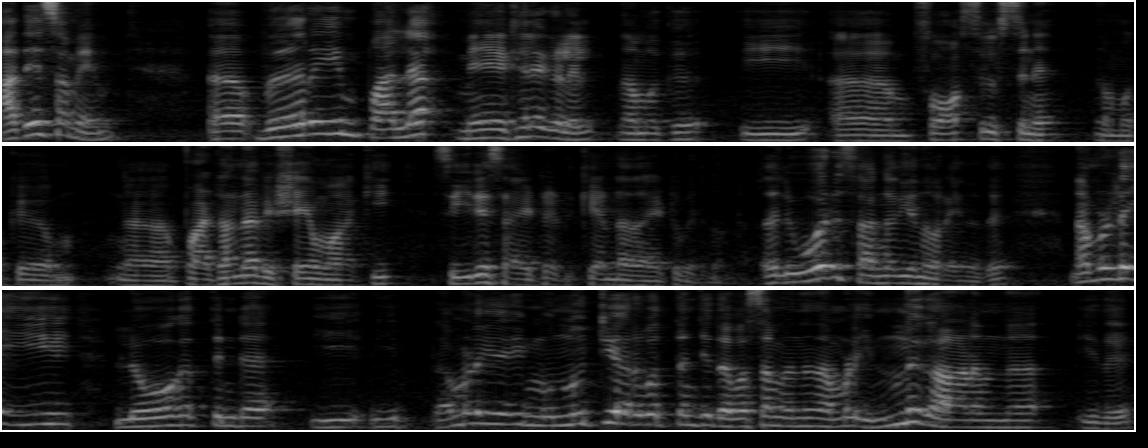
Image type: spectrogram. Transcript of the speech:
അതേസമയം വേറെയും പല മേഖലകളിൽ നമുക്ക് ഈ ഫോസിൽസിനെ നമുക്ക് പഠന വിഷയമാക്കി സീരിയസ് ആയിട്ട് എടുക്കേണ്ടതായിട്ട് വരുന്നുണ്ട്. അതിൽ ഒരു സംഗതി എന്ന് പറയുന്നത് നമ്മളുടെ ഈ ലോകത്തിന്റെ ഈ നമ്മൾ ഈ മുന്നൂറ്റി അറുപത്തഞ്ച് ദിവസം എന്ന് നമ്മൾ ഇന്ന് കാണുന്ന ഇത്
